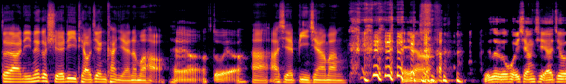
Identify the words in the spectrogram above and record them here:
对啊，你那个学历条件看起来那么好。哎呀，对啊，啊，而且冰箱棒。哎呀，有这个回想起来就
